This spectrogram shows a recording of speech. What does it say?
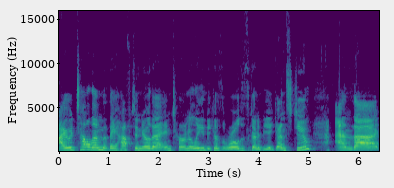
I would tell them that they have to know that internally because the world is going to be against you and that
